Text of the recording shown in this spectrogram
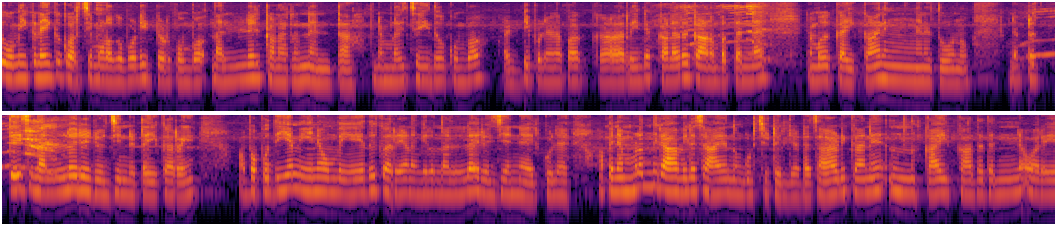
തൂമിക്കണേക്ക് കുറച്ച് മുളക് പൊടി ഇട്ട് കൊടുക്കുമ്പോൾ നല്ലൊരു കളർ തന്നെ ഉണ്ടാ അപ്പം നമ്മൾ ചെയ്ത് നോക്കുമ്പോൾ അടിപൊളിയാണ്. അപ്പോൾ ആ കറിന്റെ കളറ് കാണുമ്പോൾ തന്നെ നമുക്ക് കഴിക്കാൻ ഇങ്ങനെ തോന്നും. പിന്നെ പ്രത്യേകിച്ച് നല്ലൊരു രുചി ഉണ്ട് കേട്ടോ ഈ കറി. അപ്പോൾ പുതിയ മീനാകുമ്പോൾ ഏത് കറിയാണെങ്കിലും നല്ല രുചി തന്നെ ആയിരിക്കും അല്ലേ അപ്പോൾ നമ്മളിന്ന് രാവിലെ ചായ ഒന്നും കുടിച്ചിട്ടില്ല കേട്ടോ ചായ കുടിക്കാൻ നിൽക്കാതിരിക്കാതെ തന്നെ ഒരേ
